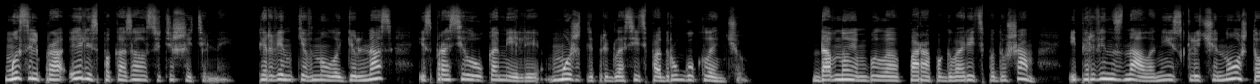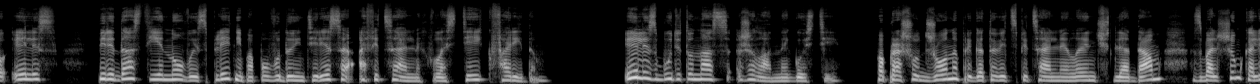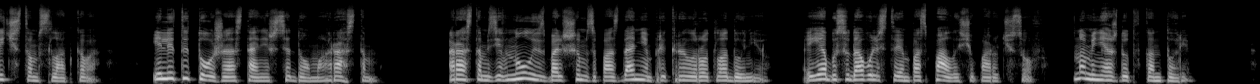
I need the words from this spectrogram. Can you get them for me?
Мысль про Элис показалась утешительной. Первин кивнула Гюльнас и спросила у Камелии, может ли пригласить подругу к Ленчу. Давно им было пора поговорить по душам, и Первин знала, не исключено, что Элис передаст ей новые сплетни по поводу интереса официальных властей к Фаридам. Элис будет у нас желанной гостьей. Попрошу Джона приготовить специальный ленч для дам с большим количеством сладкого. Или ты тоже останешься дома, Растом?» Растом зевнул и с большим запозданием прикрыл рот ладонью. «Я бы с удовольствием поспал еще пару часов, но меня ждут в конторе».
